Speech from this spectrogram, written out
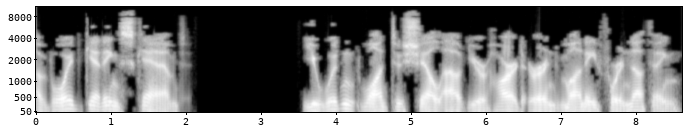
Avoid getting scammed. You wouldn't want to shell out your hard-earned money for nothing,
